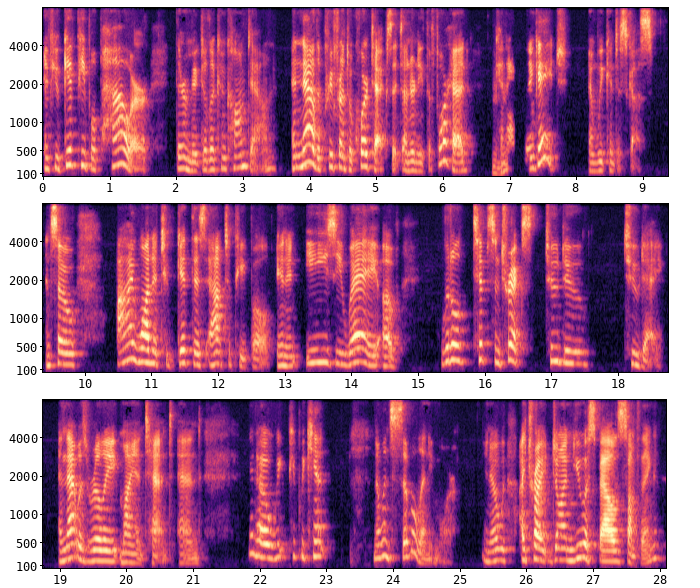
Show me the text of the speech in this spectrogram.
If you give people power, their amygdala can calm down. And now the prefrontal cortex that's underneath the forehead mm-hmm. can engage and we can discuss. And so I wanted to get this out to people in an easy way of little tips and tricks to do today. And that was really my intent. And, you know, we people we can't, no one's civil anymore. You know, we, I try, John, you espouse something.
